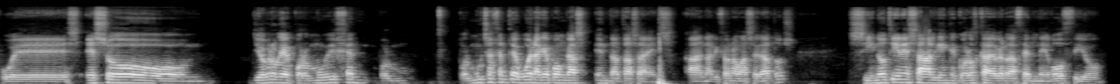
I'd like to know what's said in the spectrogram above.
pues eso yo creo que por, muy por, por mucha gente buena que pongas en Data Science a analizar una base de datos, si no tienes a alguien que conozca de verdad el negocio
